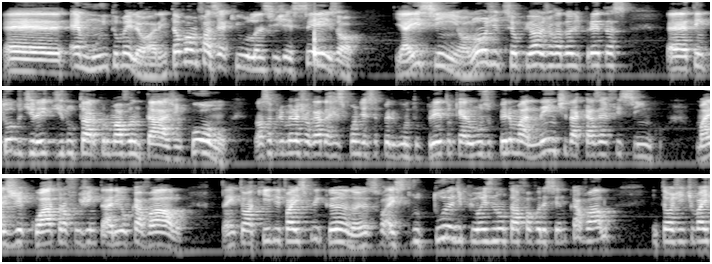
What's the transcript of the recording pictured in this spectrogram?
é, é, muito melhor. Então vamos fazer aqui o lance G6, ó. E aí sim, ó, longe de ser o pior jogador de pretas, é, tem todo o direito de lutar por uma vantagem. Como? Nossa primeira jogada responde essa pergunta. O preto quer o uso permanente da casa F5, mas G4 afugentaria o cavalo. Né? Então aqui ele vai explicando, a estrutura de peões não está favorecendo o cavalo, então a gente vai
